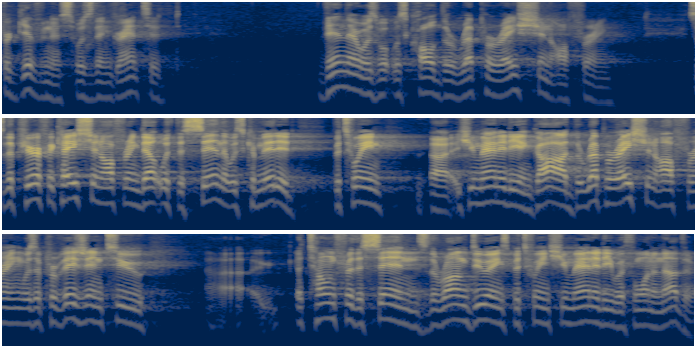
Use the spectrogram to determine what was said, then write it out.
forgiveness was then granted. Then there was what was called the reparation offering. So the purification offering dealt with the sin that was committed between uh, humanity and God. The reparation offering was a provision to uh, atone for the sins, the wrongdoings between humanity with one another.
